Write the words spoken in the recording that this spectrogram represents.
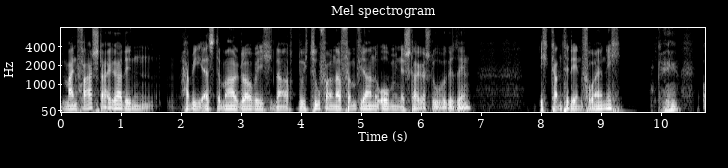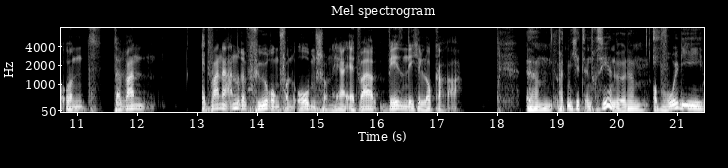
mein Fahrsteiger, den habe ich erste Mal, glaube ich, nach, durch Zufall nach fünf Jahren oben in der Steigerstube gesehen. Ich kannte den vorher nicht. Okay. Und da waren, es war eine andere Führung von oben schon her. Es war wesentlich lockerer. Ähm, was mich jetzt interessieren würde, obwohl die,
